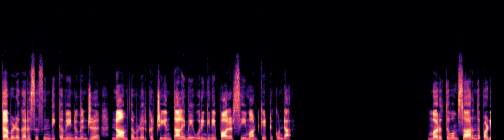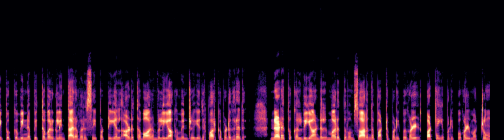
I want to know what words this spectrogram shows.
தமிழக அரசு சிந்திக்க வேண்டும் என்று நாம் தமிழர் கட்சியின் தலைமை ஒருங்கிணைப்பாளர் சீமான் கேட்டுக் கொண்டார் மருத்துவம் சார்ந்த படிப்புக்கு விண்ணப்பித்தவர்களின் தரவரிசை பட்டியல் அடுத்த வாரம் வெளியாகும் என்று எதிர்பார்க்கப்படுகிறது. நடப்பு கல்வியாண்டில் மருத்துவம் சார்ந்த பட்டப்படிப்புகள் பட்டய படிப்புகள் மற்றும்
